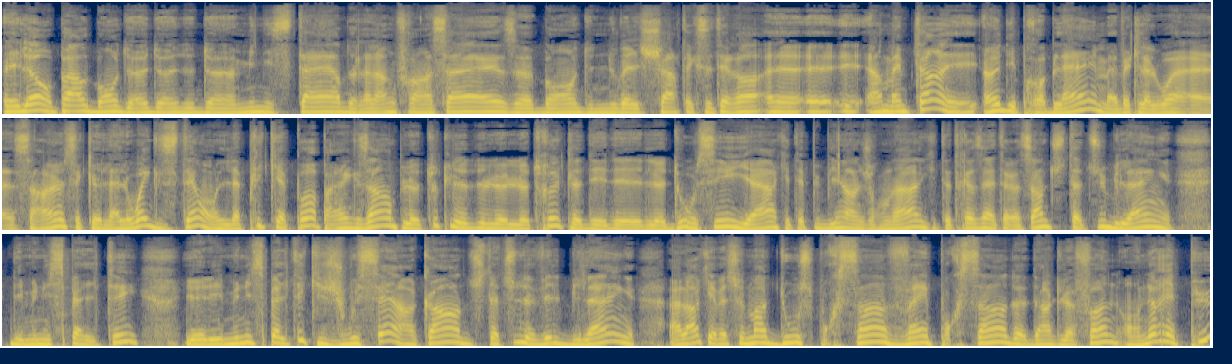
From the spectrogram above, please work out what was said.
Et là, on parle bon d'un ministère de la langue française, euh, bon d'une nouvelle charte, etc. Euh, euh, en même temps, un des problèmes avec la loi 101, c'est que la loi existait, on l'appliquait pas. Par exemple, tout le, le, truc, le, le dossier hier qui était publié dans le journal, qui était très intéressant, du statut bilingue des municipalités. Il y a des municipalités qui jouissaient encore du statut de ville bilingue, alors qu'il y avait seulement 12% 20% d'anglophones. On aurait pu,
